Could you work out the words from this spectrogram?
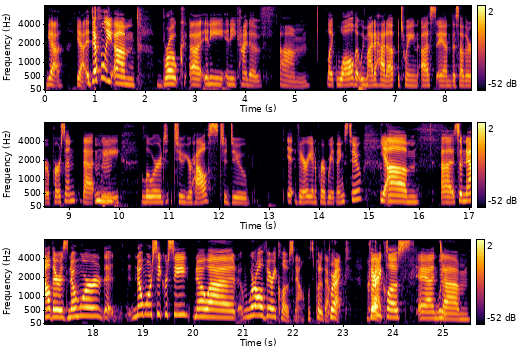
Yeah, yeah. It definitely um broke uh, any any kind of um like wall that we might have had up between us and this other person that Mhm. we lured to your house to do it very inappropriate things to. yeah. Um uh so now there is no more no more secrecy. No uh we're all very close now. Let's put it that way. correct. Very close and We- um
